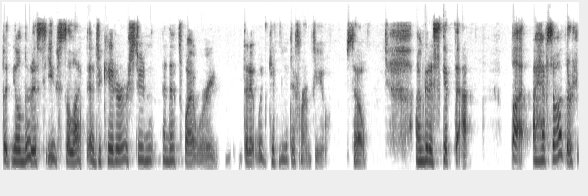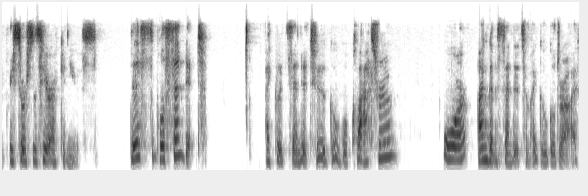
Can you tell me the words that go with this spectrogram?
But you'll notice you select educator or student, and that's why I worried that it would give me a different view. So I'm going to skip that. But I have some other resources here I can use. This will send it. I could send it to Google Classroom, or I'm going to send it to my Google Drive.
